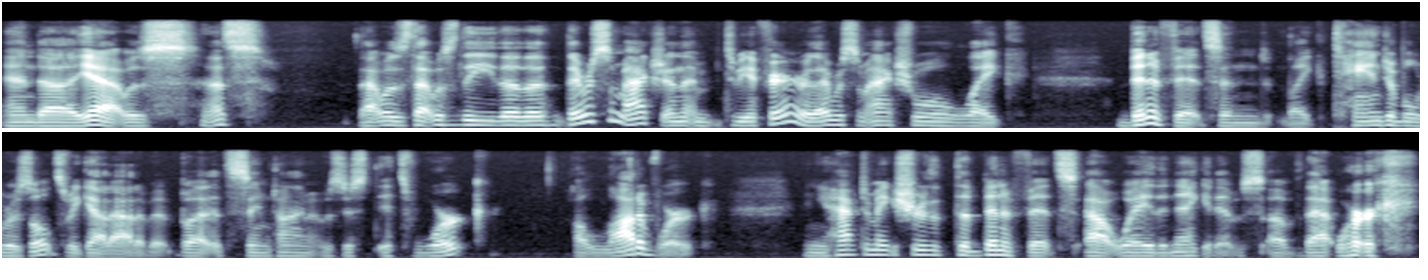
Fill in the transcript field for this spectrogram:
And uh, yeah, it was that's that was that was the, the the there was some action and to be fair there was some actual like benefits and like tangible results we got out of it but at the same time it was just it's work a lot of work and you have to make sure that the benefits outweigh the negatives of that work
